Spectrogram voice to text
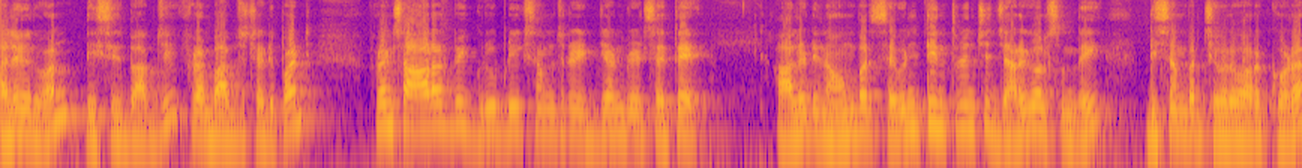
Hello one this is Babji from Babji study point friends RRB group డీకి సంబంధించిన ఎగ్జామ్ డేట్స్ అయితే ఆల్రెడీ నవంబర్ సెవెంటీన్త్ నుంచి జరగాల్సి ఉంది. డిసెంబర్ చివరి వరకు కూడా.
